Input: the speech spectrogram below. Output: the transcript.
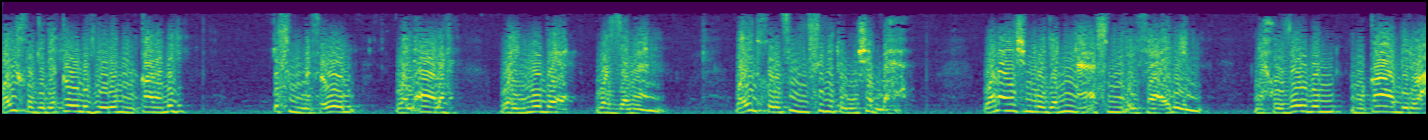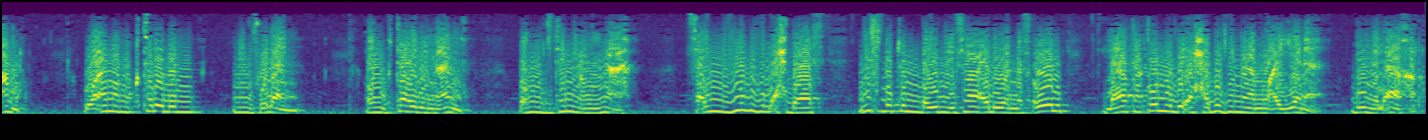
ويخرج بقوله لمن قام به اسم مفعول والآلة والموضع والزمان. ويدخل فيه صفة المشبهة ولا يشمل جميع أسماء الفاعلين نحو زيد مقابل عمرو وأنا مقترب من فلان ومبتعد عنه ومجتمع معه فإن هذه الأحداث نسبة بين الفاعل والمفعول لا تقوم بأحدهما معينا دون الآخر.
